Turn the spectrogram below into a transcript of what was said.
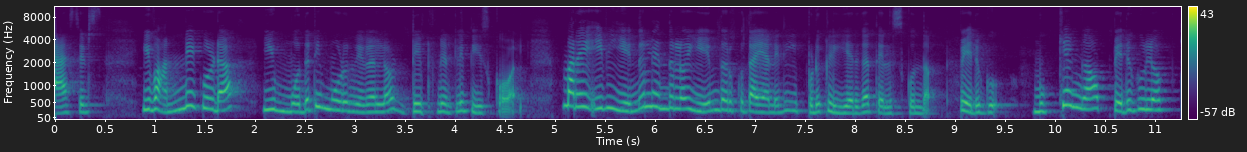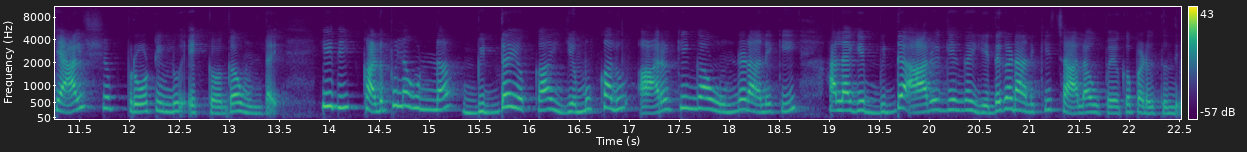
acids ఇవన్నీ కూడా ఈ మొదటి మూడు నెలల్లో డెఫినెట్లీ తీసుకోవాలి. మరి ఇవి ఎందులో ఎందులో ఏం దొరుకుతాయి అనేది ఇప్పుడు క్లియర్గా తెలుసుకుందాం. పెరుగు ముఖ్యంగా పెరుగులో కాల్షియం ప్రోటీన్లు ఎక్కువగా ఉంటాయి. ఇది కడుపులో ఉన్న బిడ్డ యొక్క ఎముకలు ఆరోగ్యంగా ఉండడానికి అలాగే బిడ్డ ఆరోగ్యంగా ఎదగడానికి చాలా ఉపయోగపడుతుంది.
